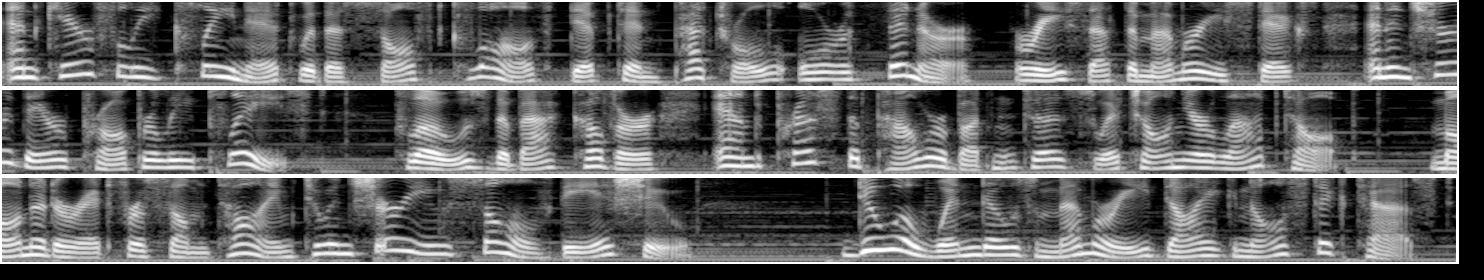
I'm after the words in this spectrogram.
and carefully clean it with a soft cloth dipped in petrol or thinner. Reset the memory sticks and ensure they're properly placed. Close the back cover and press the power button to switch on your laptop. Monitor it for some time to ensure you solve the issue. Do a Windows Memory Diagnostic Test.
